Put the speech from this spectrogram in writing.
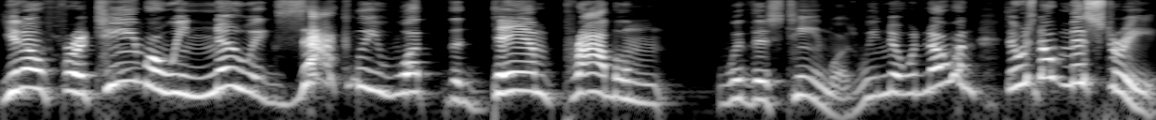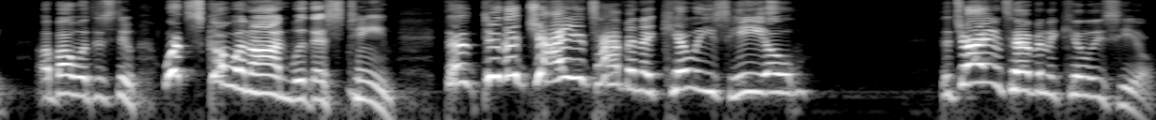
You know, for a team where we knew exactly what the damn problem with this team was, we knew no one, there was no mystery about what this team. What's going on with this team? Do, do the Giants have an Achilles heel? The Giants have an Achilles heel.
